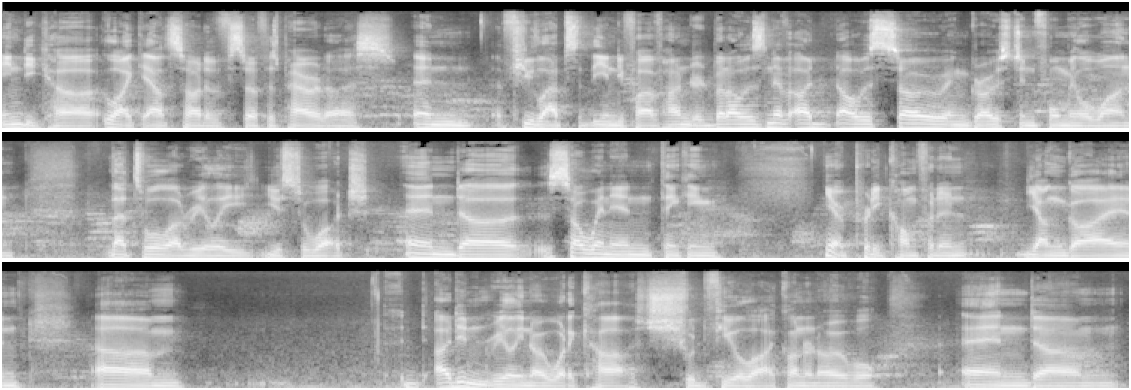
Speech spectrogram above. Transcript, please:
IndyCar like outside of Surfers Paradise and a few laps at the Indy 500, but I was never I, I was so engrossed in Formula One. That's all I really used to watch, and uh, so I went in thinking, you know, pretty confident young guy, and um, I didn't really know what a car should feel like on an oval, and um,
